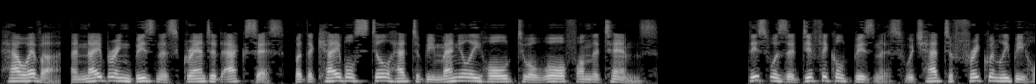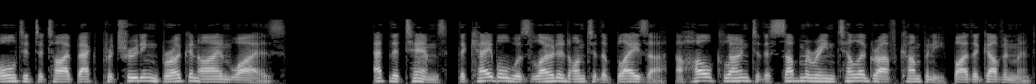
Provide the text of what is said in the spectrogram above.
However, a neighbouring business granted access, but the cable still had to be manually hauled to a wharf on the Thames. This was a difficult business which had to frequently be halted to tie back protruding broken iron wires. At the Thames, the cable was loaded onto the Blazer, a hulk loaned to the Submarine Telegraph Company by the government.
